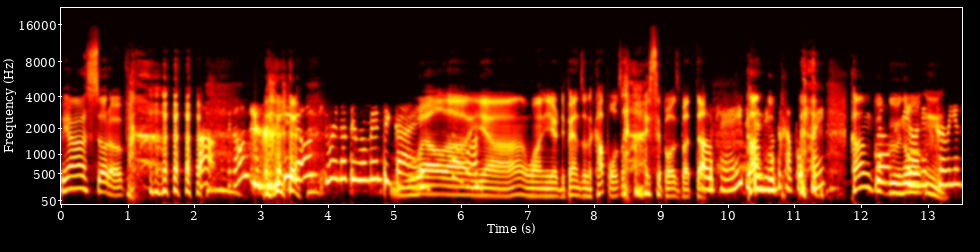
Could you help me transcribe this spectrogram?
Yeah, sort of. Oh, you don't? you don't? You are not the romantic guy. well, uh, Come on. yeah, one year depends on the couples, I suppose. But uh, Okay, depending on the couples, right? 韓 Well, 国 to be の、 honest, うん Koreans.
